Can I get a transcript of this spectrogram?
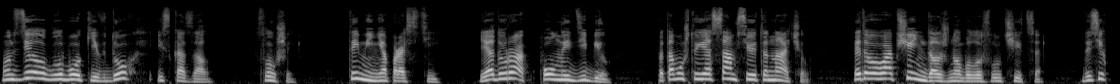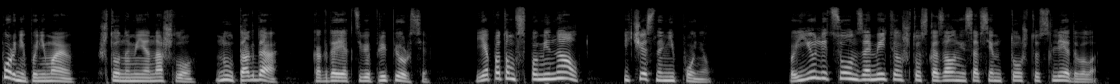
Он сделал глубокий вдох и сказал, «Слушай, ты меня прости. Я дурак, полный дебил, потому что я сам все это начал. Этого вообще не должно было случиться. До сих пор не понимаю, что на меня нашло. Ну, тогда, когда я к тебе приперся. Я потом вспоминал и честно не понял». По ее лицу он заметил, что сказал не совсем то, что следовало —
